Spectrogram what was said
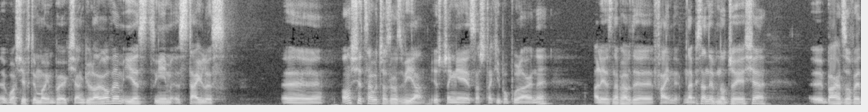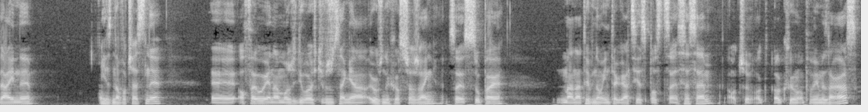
y, właśnie w tym moim projekcie angularowym i jest nim Stylus. Y, On się cały czas rozwija, jeszcze nie jest aż taki popularny, ale jest naprawdę fajny. Napisany w Node.jsie, bardzo wydajny, jest nowoczesny, y, oferuje nam możliwość wrzucenia różnych rozszerzeń, co jest super. Ma natywną integrację z PostCSS-em, o, czym, o, o którym opowiemy zaraz.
